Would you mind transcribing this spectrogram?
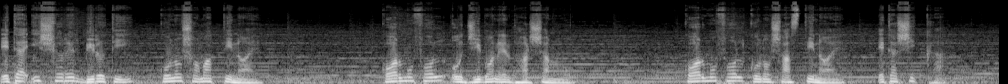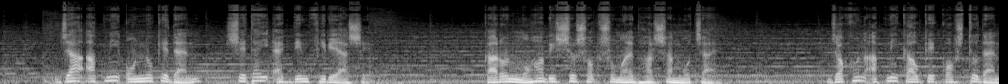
এটা ঈশ্বরের বিরতি, কোনো সমাপ্তি নয়। কর্মফল ও জীবনের ভারসাম্য। কর্মফল কোনো শাস্তি নয়, এটা শিক্ষা। যা আপনি অন্যকে দেন, সেটাই একদিন ফিরে আসে। কারণ মহাবিশ্ব সবসময় ভারসাম্য চায়। যখন আপনি কাউকে কষ্ট দেন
